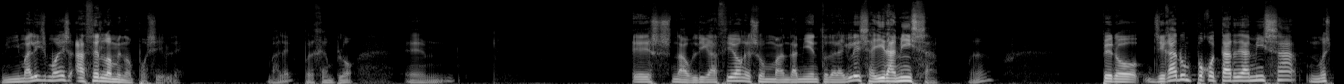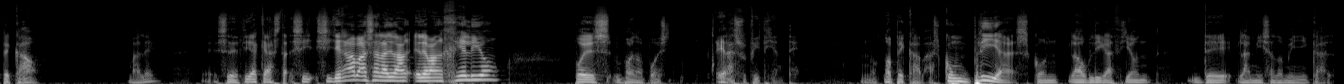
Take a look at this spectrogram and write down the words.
Minimalismo es hacer lo menos posible. ¿Vale? Por ejemplo, em, es una obligación, es un mandamiento de la iglesia ir a misa. ¿eh? Pero llegar un poco tarde a misa no es pecado. ¿Vale? Eh, se decía que hasta si, si llegabas al evangelio, pues bueno, pues era suficiente. No, no, pecabas, cumplías con la obligación de la misa dominical.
